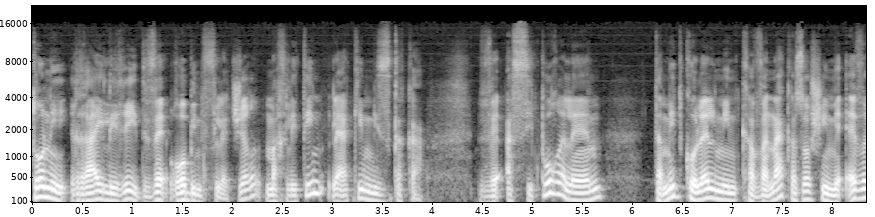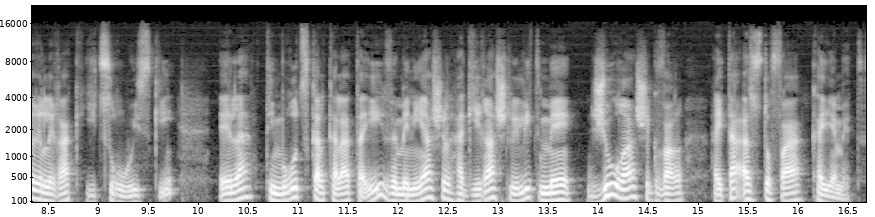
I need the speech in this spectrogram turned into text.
טוני ריילי ריד ורובין פלצ'ר, מחליטים להקים מזקקה. והסיפור עליהם תמיד כולל מין כוונה כזו שהיא מעבר לרק ייצור וויסקי, אלא תמרוץ כלכלת האי ומניעה של הגירה שלילית מג'ורה שכבר הייתה אז תופעה קיימת.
